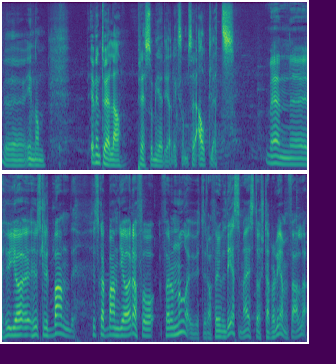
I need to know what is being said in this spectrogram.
eh, inom eventuella press och media, liksom, så outlets. Men eh, hur, gör, hur, skulle ett band, hur ska ett band göra för, för att nå ut då? För det är väl det som är det största problemet för alla.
